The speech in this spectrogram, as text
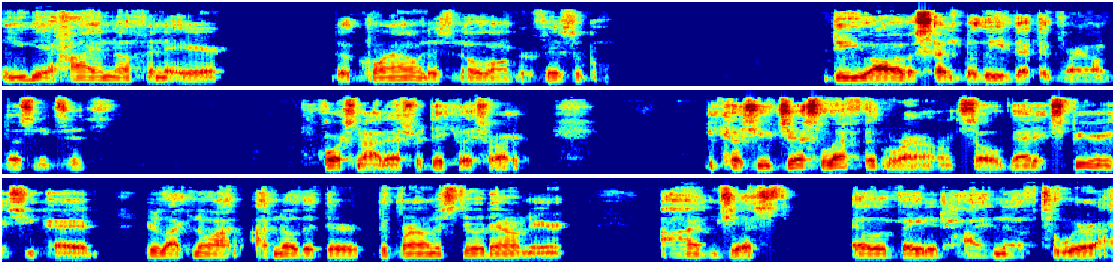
and you get high enough in the air, the ground is no longer visible. Do you all of a sudden believe that the ground doesn't exist? Of course not. That's ridiculous, right? Because you just left the ground. So that experience you had, you're like, no, I, I know that there the ground is still down there. I'm just elevated high enough to where I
